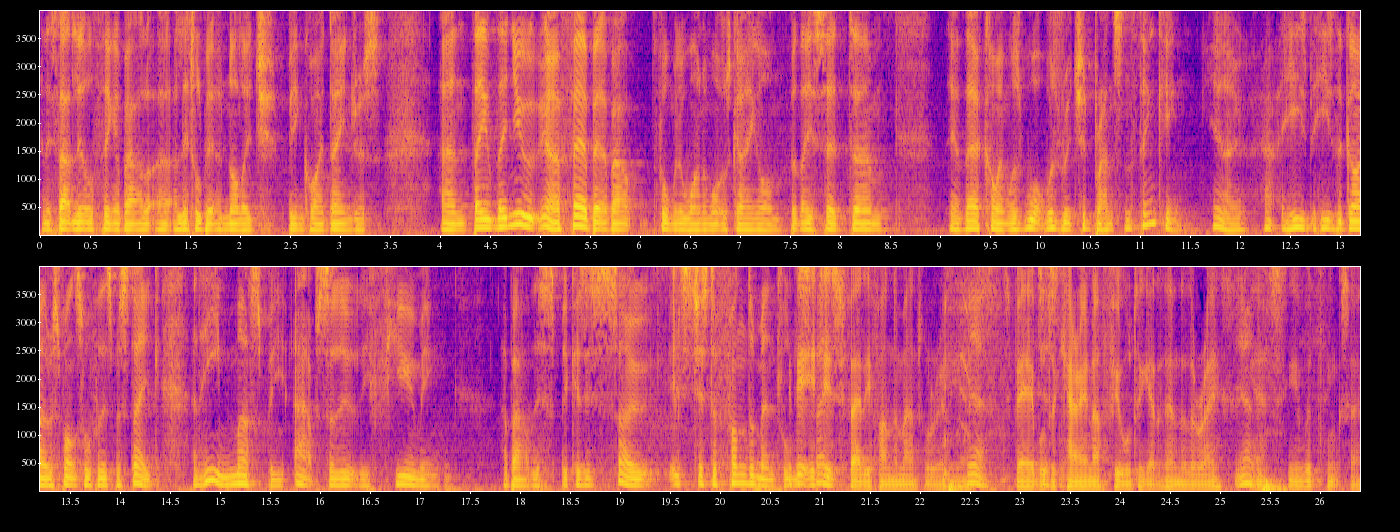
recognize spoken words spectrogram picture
and it's that little thing about a, a little bit of knowledge being quite dangerous. And they, they knew you know a fair bit about Formula One and what was going on, but they said um, you know, their comment was, "What was Richard Branson thinking?" You know, he's he's the guy responsible for this mistake, and he must be absolutely fuming about this because it's so it's just a fundamental It, mistake. it is fairly fundamental, really. Yes. Yeah. To be able Just- to carry enough fuel to get at the end of the race. Yeah. Yes, you would think so.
